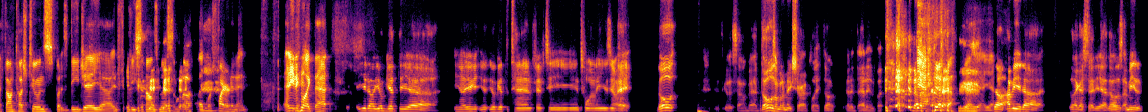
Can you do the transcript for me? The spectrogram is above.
I found Touch Tunes, but it's DJ uh, Infinity Sounds Minnesota. like we're firing it in. Anything like that? you know, you'll get the, uh, you know, you, you- you'll get the 10, 15, 20s, you know, hey, those, it's going to sound bad. Those I'm going to make sure I play. Don't edit that in, but no. Yeah, yeah, yeah, yeah, yeah. no, I mean, uh, like I said, yeah, those, I mean,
